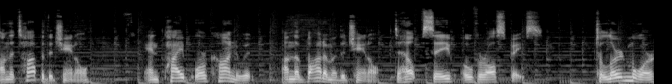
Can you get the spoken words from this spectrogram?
on the top of the channel and pipe or conduit on the bottom of the channel to help save overall space. To learn more,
